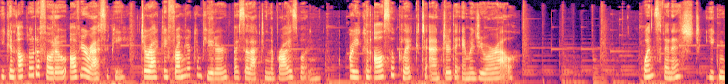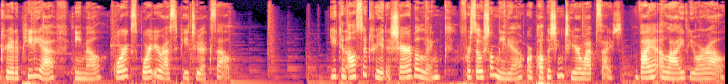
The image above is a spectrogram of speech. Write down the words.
You can upload a photo of your recipe directly from your computer by selecting the Browse button, or you can also click to enter the image URL. Once finished, you can create a PDF, email, or export your recipe to Excel. You can also create a shareable link for social media or publishing to your website via a live URL.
